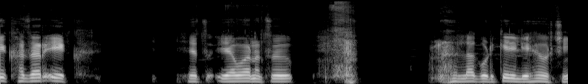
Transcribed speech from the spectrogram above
एक हजार एक हेच या वाहनाचं लागवड केलेली आहे ह्यावरची.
